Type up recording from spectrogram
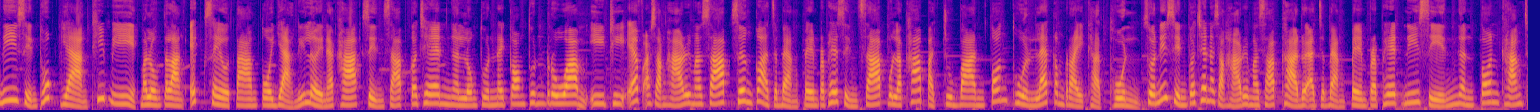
หนี้สินทุกอย่างที่มีมาลงตาราง Excel ตามตัวอย่างนี้เลยนะคะ สินทรัพย์ก็เช่น เงินลงทุนในกองทุนรวม ETF อสังหาริมทรัพย์ ซึ่งก็อาจจะแบ่งเป็นประเภทสินทรัพย์มูลค่าปัจจุบันต้นทุนและกำไรขาดทุน ส่วนหนี้สินก็เช่นอสังหาริมทรัพย์ค่ะ โดยอาจจะแบ่งเป็นประเภทหนี้สิน เงินต้นค้างช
